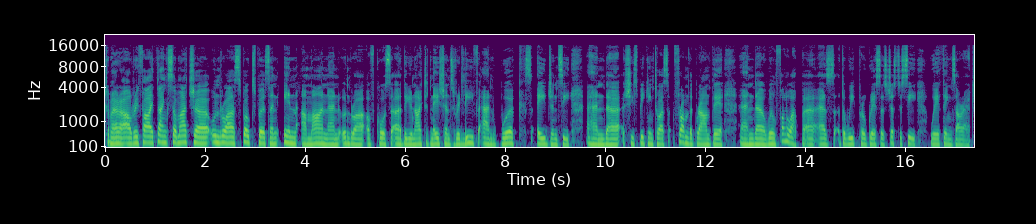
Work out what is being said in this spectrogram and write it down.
Tamara Alrifai, thanks so much. Uh, UNRWA spokesperson in Amman, and UNRWA, of course, uh, the United Nations Relief and Works Agency. And uh, she's speaking to us from the ground there. And uh, we'll follow up uh, as the week progresses just to see where things are at.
